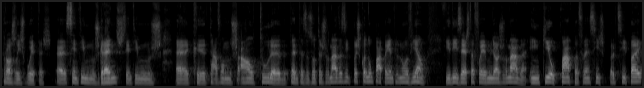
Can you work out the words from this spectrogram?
para os lisboetas. Uh, sentimos-nos grandes, sentimos-nos uh, que estávamos à altura de tantas as outras jornadas e depois quando o Papa entra no avião e diz esta foi a melhor jornada em que eu, Papa Francisco, participei,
